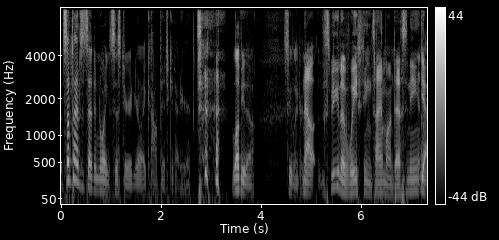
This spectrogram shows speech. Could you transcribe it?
but sometimes it's that annoying sister, and you're like, oh, bitch, get out of here. Love you though. See you later. now, speaking of wasting time on Destiny, Yeah.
